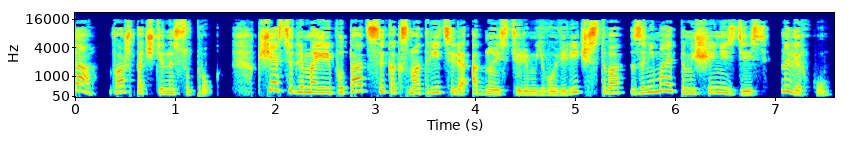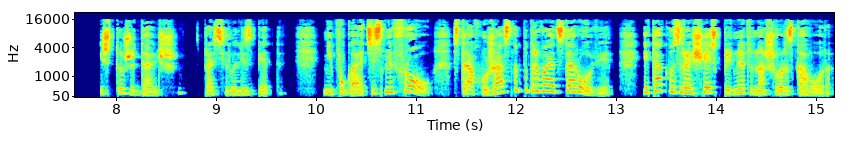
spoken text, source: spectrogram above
да, ваш почтенный супруг. К счастью для моей репутации, как смотрителя одной из тюрем Его Величества, занимает помещение здесь, наверху. «И что же дальше?» – спросила Лизбета. «Не пугайтесь, Мифроу. Страх ужасно подрывает здоровье. Итак, возвращаясь к предмету нашего разговора.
